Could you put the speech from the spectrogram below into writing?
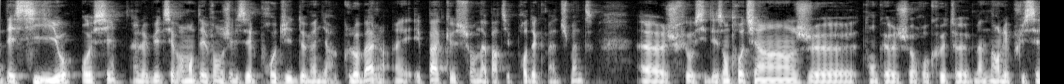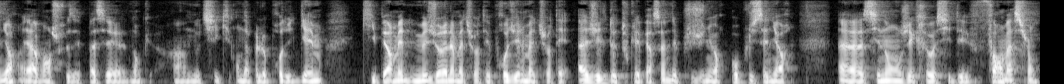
des CEO aussi. Le but, c'est vraiment d'évangéliser le produit de manière globale et, pas que sur la partie product management. Je fais aussi des entretiens. Je, donc, je recrute maintenant les plus seniors. Et avant, je faisais passer donc un outil qu'on appelle le Product Game, qui permet de mesurer la maturité produit et la maturité agile de toutes les personnes, des plus juniors aux plus seniors. Euh, sinon, j'ai créé aussi des formations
